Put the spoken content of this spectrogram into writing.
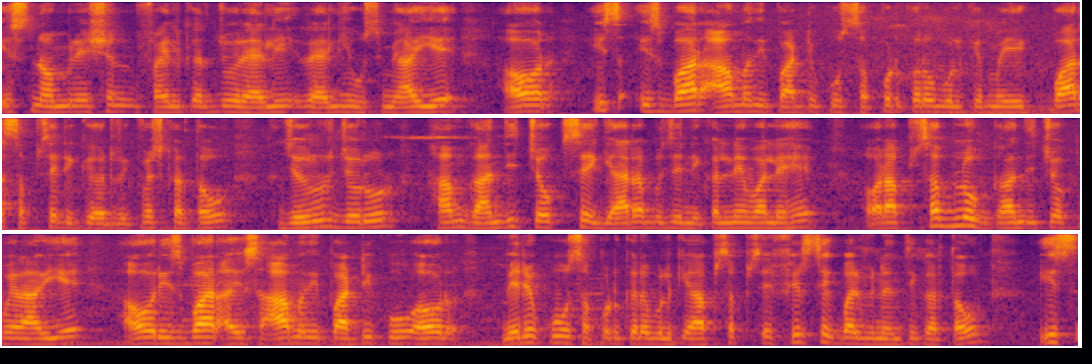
इस नॉमिनेशन फ़ाइल कर जो रैली रैली उसमें आई है। और इस इस बार आम आदमी पार्टी को सपोर्ट करो बोल के मैं एक बार सबसे रिक्वेस्ट करता हूँ। ज़रूर ज़रूर, हम गांधी चौक से 11 बजे निकलने वाले हैं और आप सब लोग गांधी चौक में आइए और इस बार इस आम आदमी पार्टी को और मेरे को सपोर्ट करो बोल के आप सबसे फिर से एक बार विनंती करता हूँ। इस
